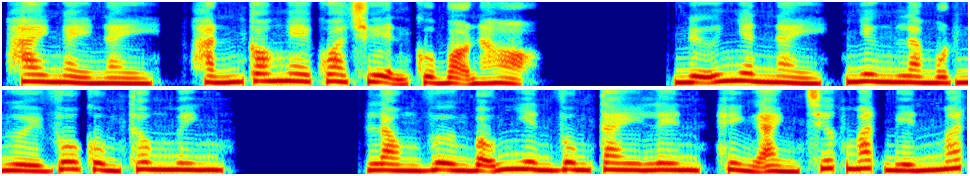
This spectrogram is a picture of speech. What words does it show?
Hai ngày này, hắn có nghe qua chuyện của bọn họ. Nữ nhân này, nhưng là một người vô cùng thông minh. Long Vương bỗng nhiên vung tay lên, hình ảnh trước mắt biến mất.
